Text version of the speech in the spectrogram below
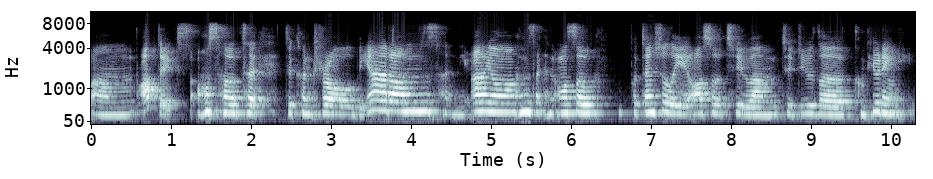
um, optics also to to control the atoms and the ions, and also potentially also to um, to do the computing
